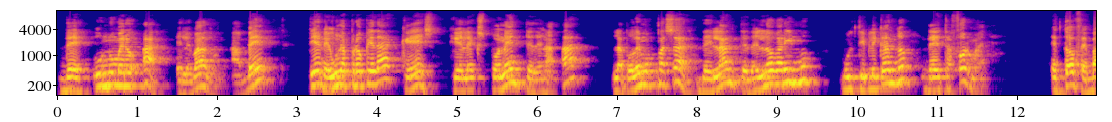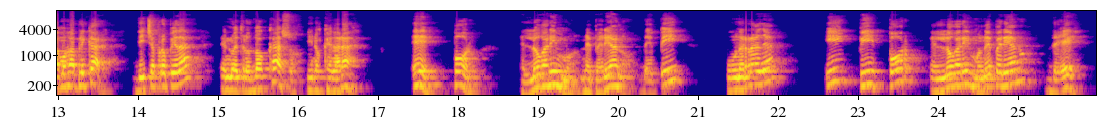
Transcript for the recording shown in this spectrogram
de un número a elevado a b, tiene una propiedad que es que el exponente de la a la podemos pasar delante del logaritmo multiplicando de esta forma. Entonces vamos a aplicar dicha propiedad en nuestros dos casos y nos quedará e por el logaritmo neperiano de pi, una raya, y pi por el logaritmo neperiano de e.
